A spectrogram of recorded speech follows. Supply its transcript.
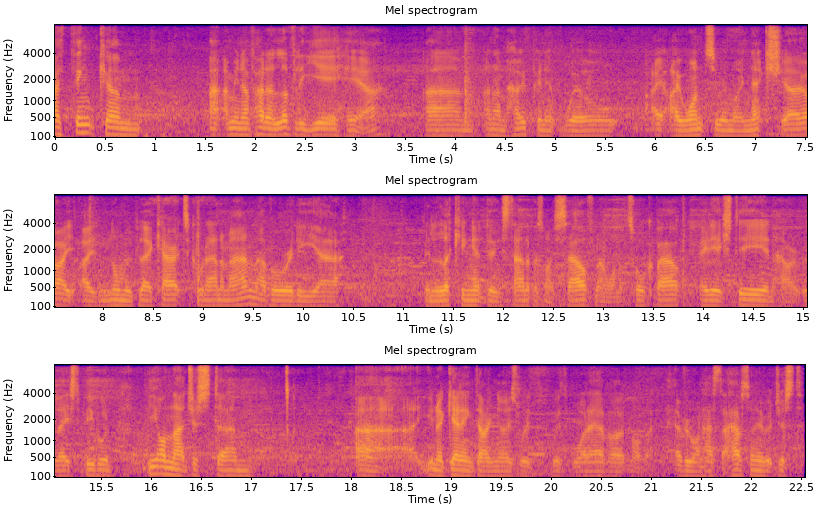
I think um, I, I mean I've had a lovely year here, um, and I'm hoping it will. I, I want to in my next show. I, I normally play a character called Anna Mann. I've already uh, been looking at doing stand up as myself, and I want to talk about ADHD and how it relates to people. And beyond that, just um, uh, you know, getting diagnosed with with whatever. Not that everyone has to have something, but just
